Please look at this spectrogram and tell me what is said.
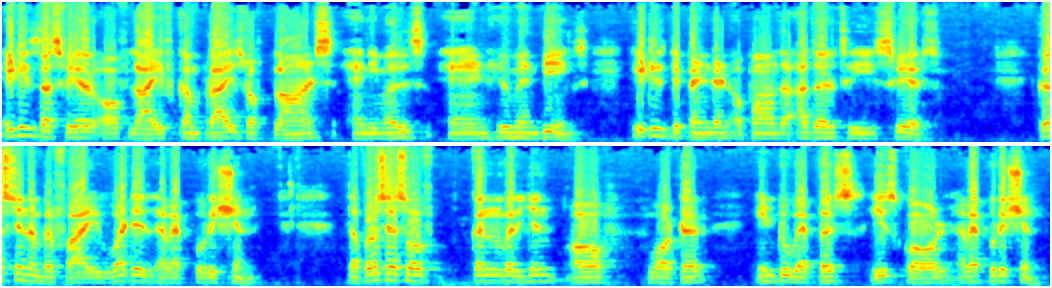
It is the sphere of life comprised of plants, animals and human beings. It is dependent upon the other three spheres. Question number 5. What is evaporation? The process of conversion of water into vapors is called evaporation.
